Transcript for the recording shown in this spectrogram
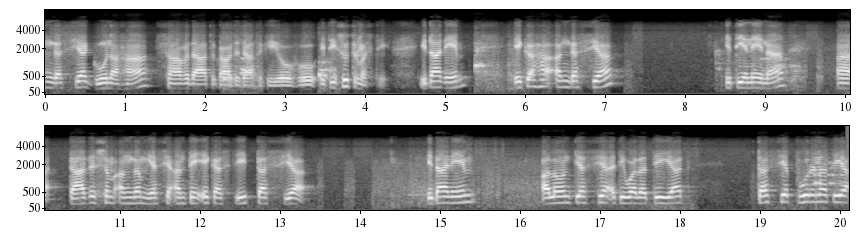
अङ्गस्य गुणः सावधातुकार्धधातुकयोः इति सूत्रमस्ति। इदानीम् एकः अङ्गस्य इत्यनेन तादृशम् अङ्गं यस्य अन्ते एक अस्ति तस्य। इदानीम् अलोन्त्यस्य इति वदति यत्, तस्य पूर्णतया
